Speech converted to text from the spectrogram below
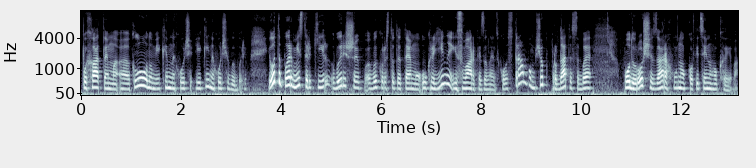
пихатим е, клоуном, яким не хоче, який не хоче виборів. І от тепер містер Кір вирішив використати тему України і сварки Зеленського з Трампом, щоб продати себе подорожче за рахунок офіційного Києва.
